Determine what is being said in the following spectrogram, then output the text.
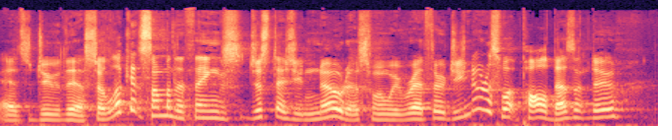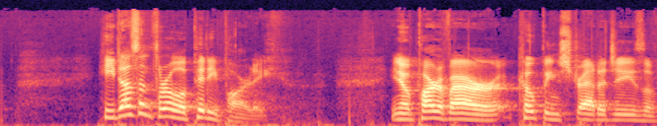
as do this. So look at some of the things just as you notice when we read through. Do you notice what Paul doesn't do? He doesn't throw a pity party. You know, part of our coping strategies of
